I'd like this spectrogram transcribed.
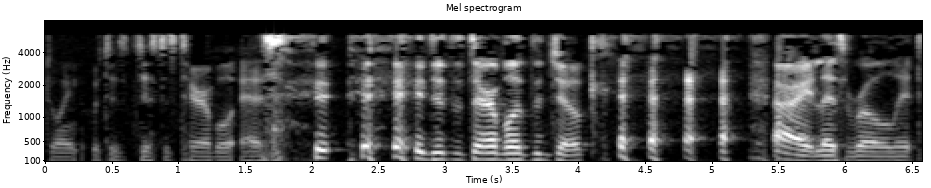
joint, which is just as terrible as just as terrible as the joke. All right, let's roll it.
